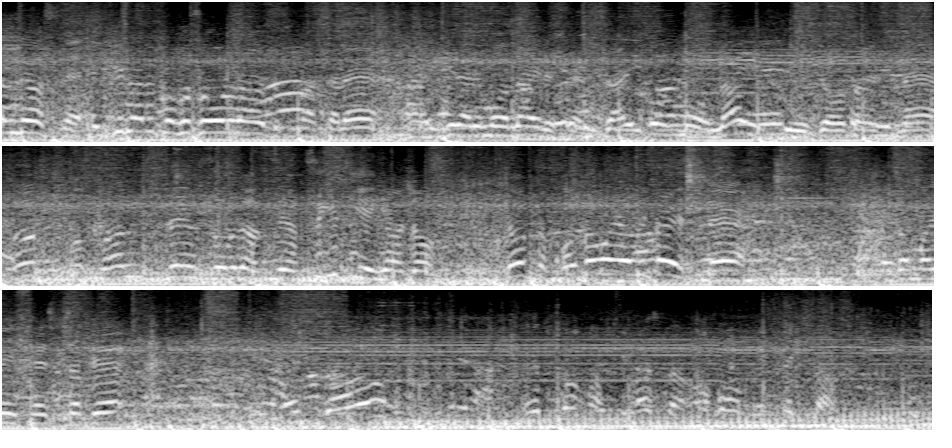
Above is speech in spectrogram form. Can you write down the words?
並んでますねいきなりここソールドアウトしましたね、はい、いきなりもうないですね在庫もうないっていう状態ですねもう完全ソールドアウトじゃあ次々行きましょうちょっと子供呼びたいですね子供に接触はいゴーえっと来ましたおめっちゃ来た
